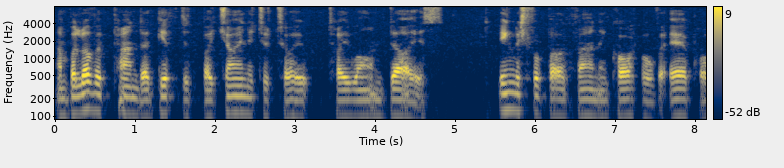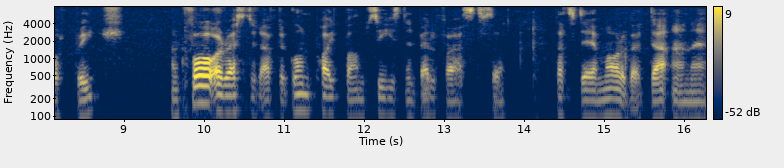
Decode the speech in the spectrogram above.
And beloved panda gifted by China to Taiwan dies. English football fan in court over airport breach, and four arrested after gun pipe bomb seized in Belfast. So that's there more about that and uh,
